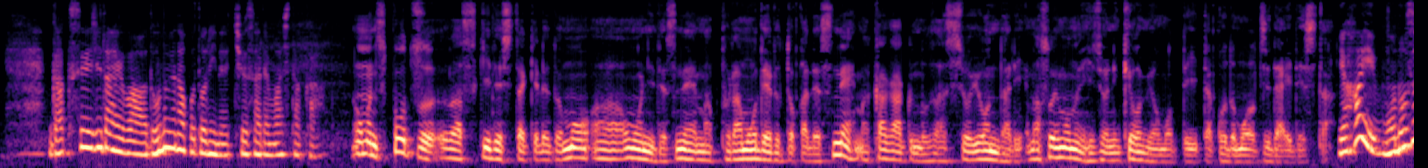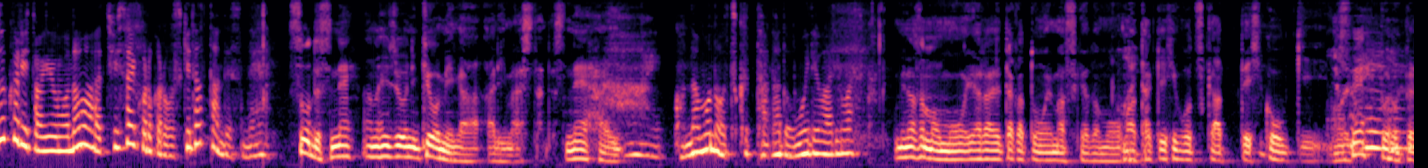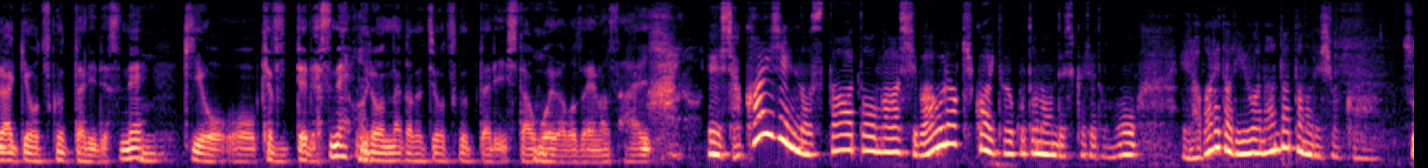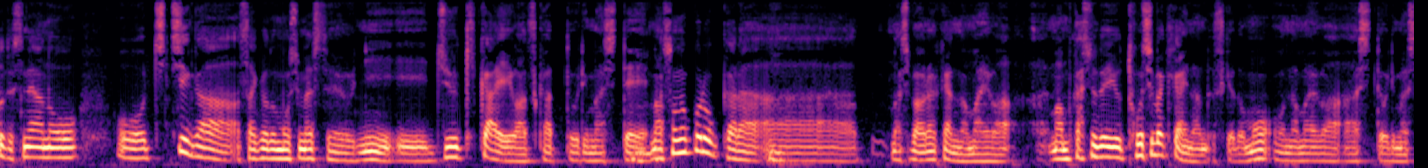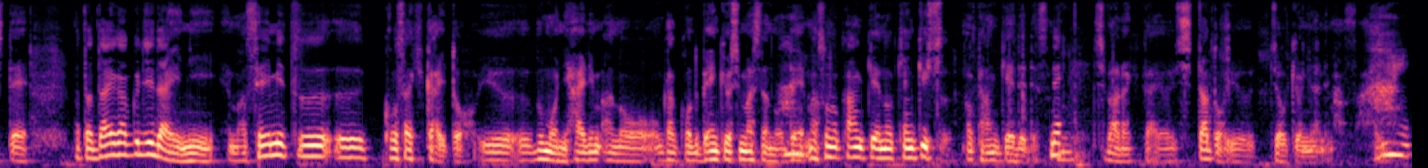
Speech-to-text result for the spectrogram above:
学生時代はどのようなことに熱中されましたか？主にスポーツは好きでしたけれども、主にですね、まあ、プラモデルとかですね、まあ、科学の雑誌を読んだり、まあ、そういうものに非常に興味を持っていた子供時代でした。やはりものづくりというものは小さい頃からお好きだったんですね。そうですね。あの、非常に興味がありましたですね。はい。はい。こんなものを作ったなど思い出はありますか？皆様もやられたかと思いますけども、はい、まあ、竹ひごを使って飛行機ですね、はい、プロペラ機を作ったりですね、うん木を削ってですね、はい、いろんな形を作ったりした覚えがございます。はい。はい、え社会人のスタートが芝浦機械ということなんですけれども、選ばれた理由は何だったのでしょうか？そうですね、あの、父が先ほど申しましたように、重機械を扱っておりまして、うん、まあ、その頃から、うん。まあ、芝浦機械の名前は、まあ、昔でいう東芝機械なんですけども、名前は知っておりまして、また大学時代に、まあ、精密工作機械という部門に入り、あの、学校で勉強しましたので、はい、まあ、その関係の研究室の関係でですね、うん、芝浦機械を知ったという状況になります。はい、はい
